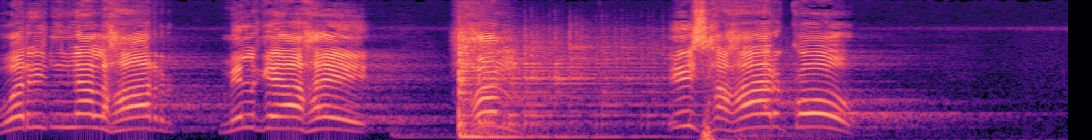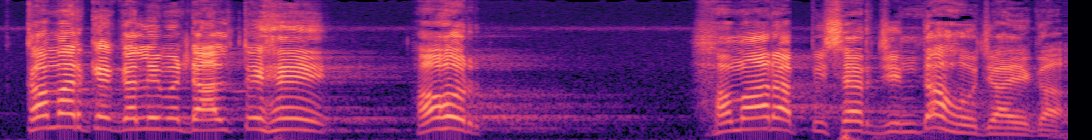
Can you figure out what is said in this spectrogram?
ओरिजिनल हार मिल गया है। हम इस हार को कमर के गले में डालते हैं और हमारा पिसर ज़िंदा हो जाएगा।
